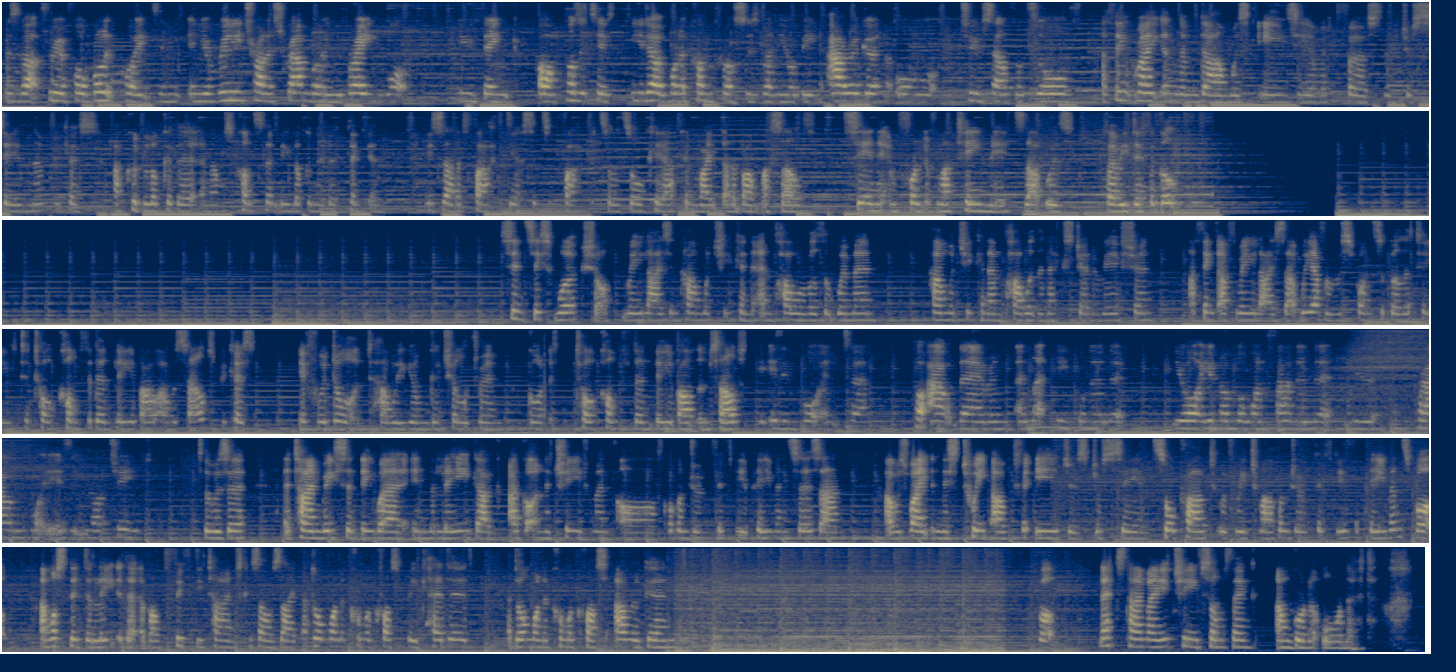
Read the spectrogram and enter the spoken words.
there's about three or four bullet points and, and you're really trying to scramble in your brain what you think are positives. You don't want to come across as whether you're being arrogant or too self-absorbed. I think writing them down was easier at first than just saying them because I could look at it and I was constantly looking at it thinking, is that a fact? Yes, it's a fact. So it's okay, I can write that about myself. Saying it in front of my teammates, that was very difficult. Since this workshop, realizing how much you can empower other women, how much you can empower the next generation. I think I've realised that we have a responsibility to talk confidently about ourselves because if we don't, how are younger children going to talk confidently about themselves? It is important to put out there and, and let people know that you are your number one fan and that you're proud of what it is that you have achieved. There was a, a time recently where in the league I, I got an achievement of 150 appearances and I was writing this tweet out for ages just saying so proud to have reached my 150th appearance but I must have deleted it about 50 times because I was like I don't want to come across big headed I don't want to come across arrogant. But next time I achieve something I'm going to own it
